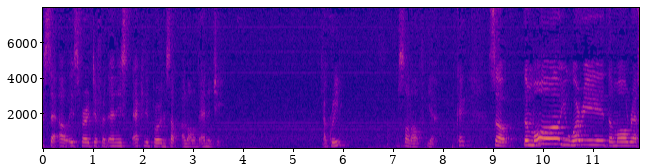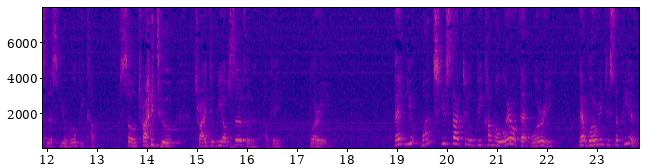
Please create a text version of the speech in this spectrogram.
set out. It's very different, and it actually burns up a lot of energy. Agree? Sort of, yeah. Okay. So the more you worry, the more restless you will become. So try to try to be observant. Okay, worry. And you once you start to become aware of that worry, that worry disappear.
